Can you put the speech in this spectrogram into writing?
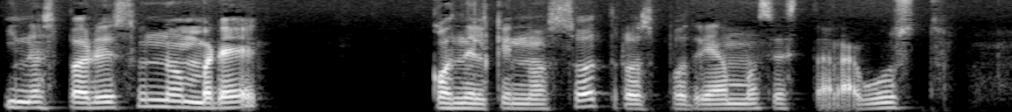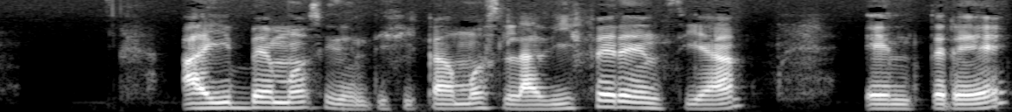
y nos parece un hombre con el que nosotros podríamos estar a gusto ahí vemos, identificamos la diferencia entre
